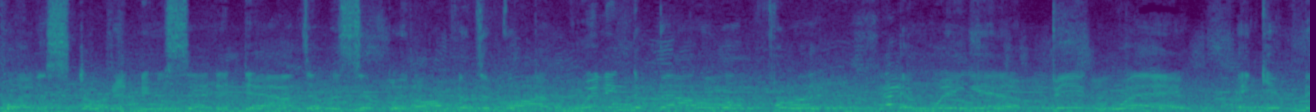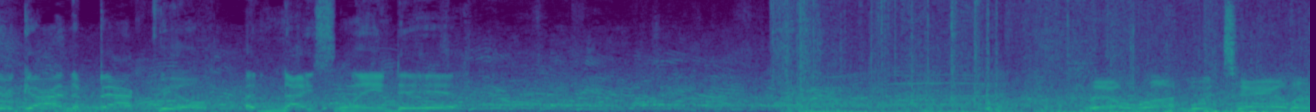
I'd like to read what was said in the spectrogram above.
play to start a new set of downs. That was simply an offensive line winning the battle up front and winning it in a big way and giving their guy in the backfield a nice lane to hit. They'll run with Taylor.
